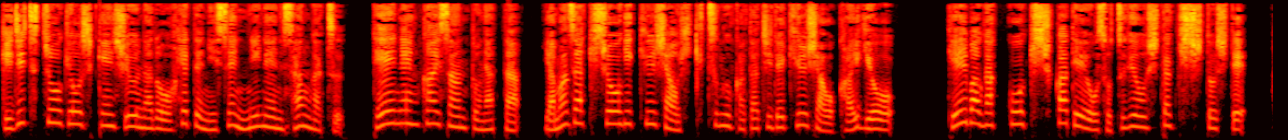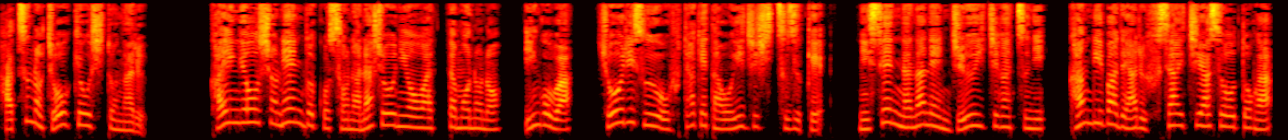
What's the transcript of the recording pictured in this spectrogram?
技術調教師研修などを経て2002年3月、定年解散となった山崎将棋厩舎を引き継ぐ形で厩舎を開業。競馬学校騎手課程を卒業した騎手として初の調教師となる。開業初年度こそ7勝に終わったものの、以後は勝利数を2桁を維持し続け、2007年11月に管理場である不採地アソートが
